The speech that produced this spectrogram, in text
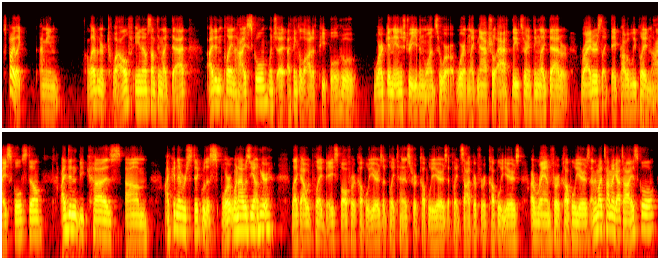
was probably like I mean, eleven or twelve, you know, something like that. I didn't play in high school, which I, I think a lot of people who work in the industry, even ones who are, weren't like natural athletes or anything like that, or writers, like they probably played in high school still. I didn't because um, I could never stick with a sport when I was younger. Like I would play baseball for a couple years, I'd play tennis for a couple years, I played soccer for a couple years, I ran for a couple years, and then by the time I got to high school,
